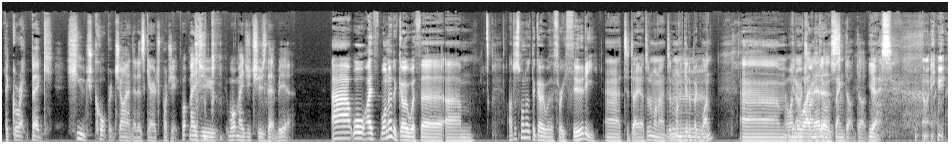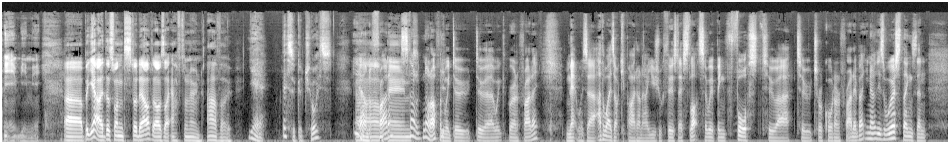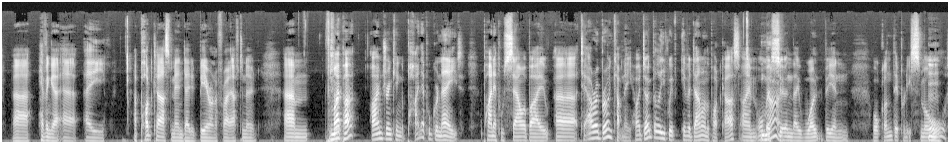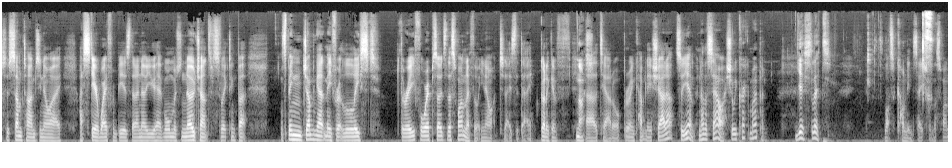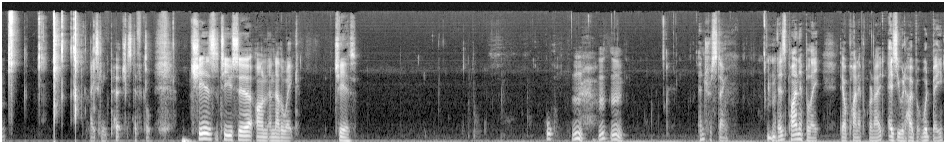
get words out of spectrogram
the great big huge corporate giant that is Garage Project. What made you What made you choose that beer? Uh, well, I wanted to go with a. Um, I just wanted to go with a 330 uh, today. I didn't want to. Didn't want to get a big one. Um, Mm. I you wonder know, why trying that to get on the same. Dot dot. dot. Yes. uh, but yeah, this one stood out. I was like, afternoon Arvo. Yeah, that's a good choice. Yeah, on a Um, Friday. It's not not often we do do a weekly brew on a Friday. Matt was uh, otherwise occupied on our usual Thursday slot, so we've been forced to uh, to to record on Friday. But you know, there's worse things than uh, having a, a a a podcast mandated beer on a Friday afternoon. Um, for my part, I'm drinking Pineapple Grenade, a pineapple sour by uh, Te Aro Brewing Company, who I don't believe we've ever done on the podcast. I'm almost No. certain they won't be in Auckland. They're pretty small, so sometimes you know I I steer away from beers that I know you have almost no chance of selecting. But it's been jumping out at me for at least three, four episodes. of This one, and I thought, you know what, today's the day. Got to give Nice. uh, the Te Brewing Company a shout out. So yeah, another sour. Shall we crack them open? Yes, let's. Lots of condensation on this one. Makes getting purchase difficult. Cheers to you, sir, on another week. Cheers. Interesting. It is pineapple The old pineapple grenade, as you would hope it would be.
